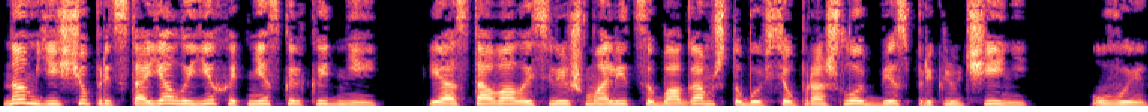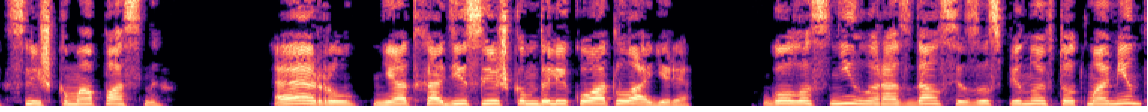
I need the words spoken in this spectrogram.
нам еще предстояло ехать несколько дней, и оставалось лишь молиться богам, чтобы все прошло без приключений. Увы, слишком опасных. «Эрл, не отходи слишком далеко от лагеря!» Голос Нила раздался за спиной в тот момент,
